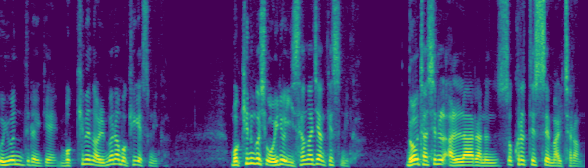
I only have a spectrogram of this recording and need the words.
의원들에게 먹히면 얼마나 먹히겠습니까 먹히는 것이 오히려 이상하지 않겠습니까 너 자신을 알라라는 소크라테스의 말처럼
